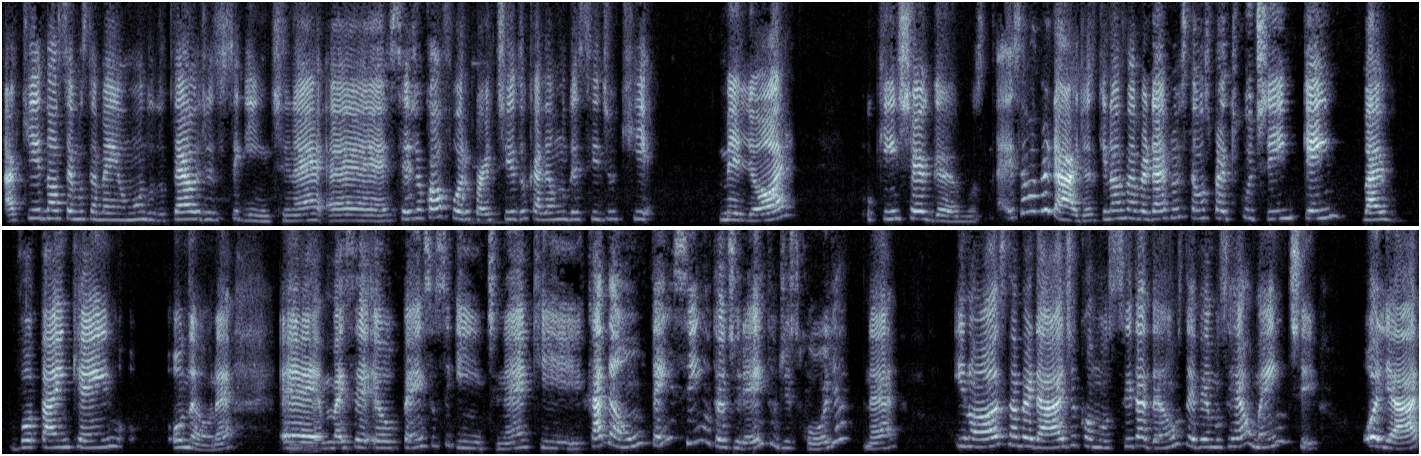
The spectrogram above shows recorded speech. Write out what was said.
Aqui nós temos também o mundo do Theo diz o seguinte, né? É, seja qual for o partido, cada um decide o que melhor o que enxergamos. Isso é uma verdade. Aqui nós, na verdade, não estamos para discutir em quem vai votar em quem ou não, né? É, uhum. mas eu penso o seguinte, né? Que cada um tem sim o seu direito de escolha, né? E nós, na verdade, como cidadãos, devemos realmente olhar,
